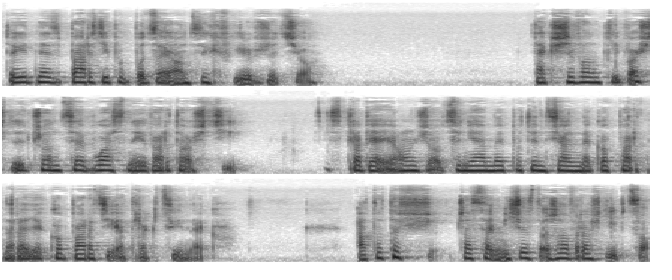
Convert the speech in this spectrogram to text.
to jedne z bardziej pobudzających chwil w życiu. Także wątpliwości dotyczące własnej wartości sprawiają, że oceniamy potencjalnego partnera jako bardziej atrakcyjnego. A to też czasami się zdarza wrażliwcom.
